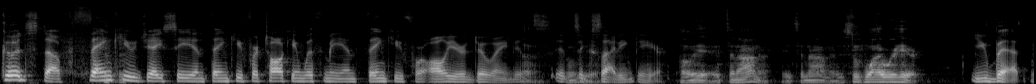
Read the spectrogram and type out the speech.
Good stuff. Thank you, JC, and thank you for talking with me, and thank you for all you're doing. It's uh, oh, it's oh, yeah. exciting to hear. Oh yeah, it's an honor. It's an honor. This is why we're here. You bet.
